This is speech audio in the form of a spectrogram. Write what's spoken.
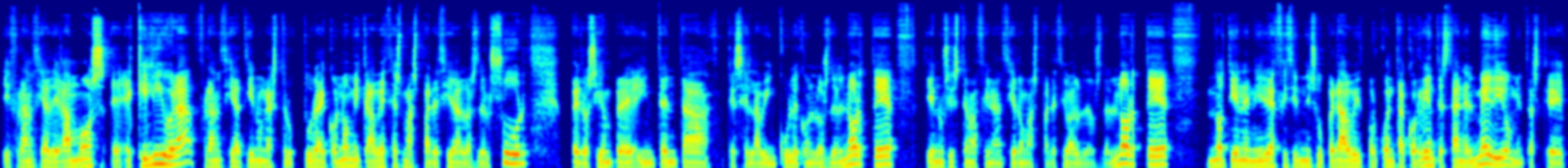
y Francia, digamos, equilibra. Francia tiene una estructura económica a veces más parecida a las del sur, pero siempre intenta que se la vincule con los del norte. Tiene un sistema financiero más parecido al de los del norte. No tiene ni déficit ni superávit por cuenta corriente, está en el medio, mientras que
